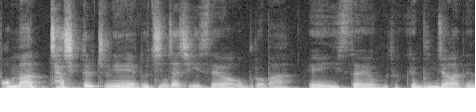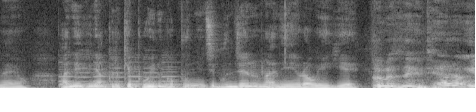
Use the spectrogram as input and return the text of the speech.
엄마 자식들 중에 놓친 자식 있어요? 하고 물어봐. 예, 있어요. 그래서 그게 문제가 되나요? 아니, 그냥 그렇게 보이는 것 뿐이지 문제는 아니에요. 라고 얘기해. 그러면 선생님 태아령이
